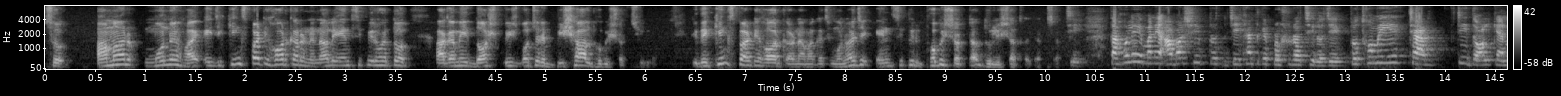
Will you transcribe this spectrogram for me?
সো আমার মনে হয় এই যে কিংস পার্টি হওয়ার কারণে, নাহলে এনসিপির হয়তো আগামী দশ বিশ বছরে বিশাল ভবিষ্যৎ ছিল। কিন্তু কিংস পার্টি হওয়ার কারণে আমার কাছে মনে হয় যে এনসিপির ভবিষ্যৎটা ধূলিসাৎ হয়ে যাচ্ছে। জি তাহলে মানে আবার সেই যেখান থেকে প্রশ্নটা ছিল যে প্রথমে চারটি দল কেন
